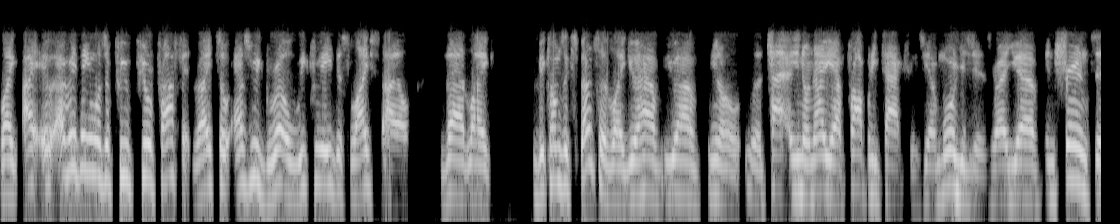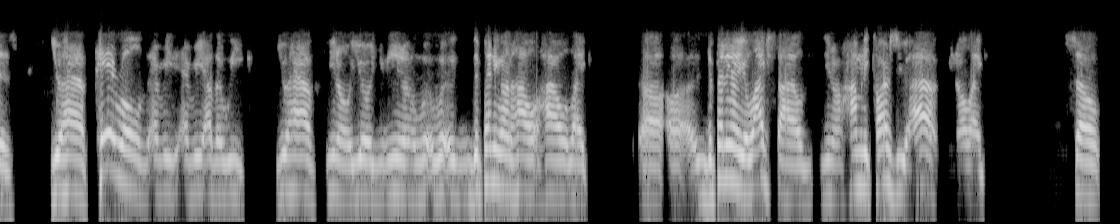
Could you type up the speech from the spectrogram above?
like I everything was a pure pure profit, right? So as we grow, we create this lifestyle that like becomes expensive. Like you have you have you know ta- you know now you have property taxes, you have mortgages, right? You have insurances, you have payrolls every every other week. You have you know your you know w- w- depending on how how like uh, uh, depending on your lifestyle, you know how many cars do you have? You know like so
